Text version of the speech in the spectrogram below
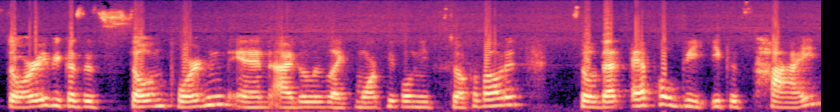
story because it's so important, and I believe like more people need to talk about it. So that ApoB, if it's high,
